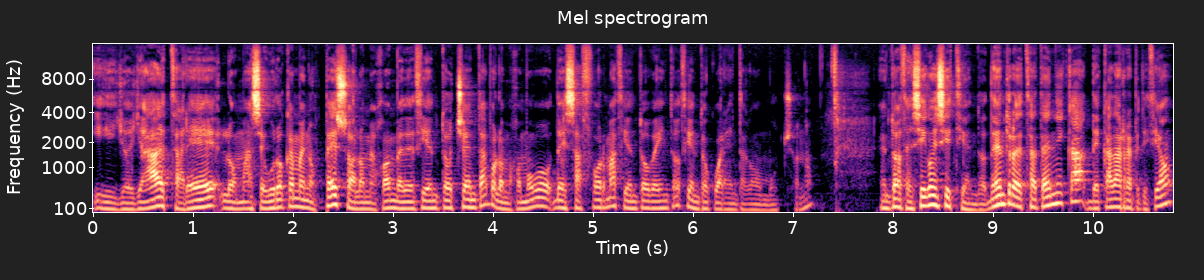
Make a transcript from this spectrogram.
Y yo ya estaré lo más seguro que menos peso. A lo mejor en vez de 180, por lo mejor muevo de esa forma 120 o 140 como mucho, ¿no? Entonces, sigo insistiendo, dentro de esta técnica, de cada repetición,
